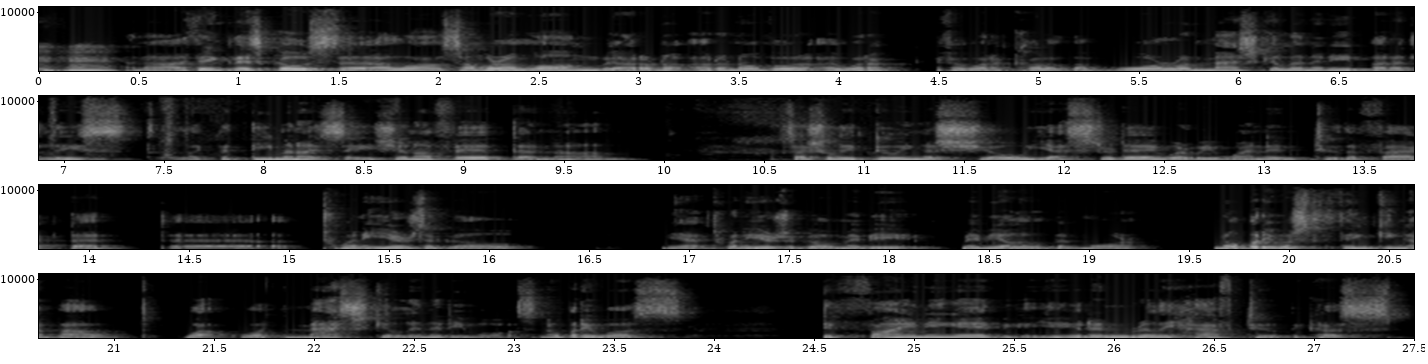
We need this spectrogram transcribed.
Mm-hmm. And I think this goes uh, along somewhere along. I don't know. I don't know if I want to if I want to call it the war on masculinity, but at least like the demonization of it. And um, actually doing a show yesterday where we went into the fact that uh, 20 years ago, yeah, 20 years ago, maybe maybe a little bit more, nobody was thinking about what what masculinity was. Nobody was defining it. You didn't really have to because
